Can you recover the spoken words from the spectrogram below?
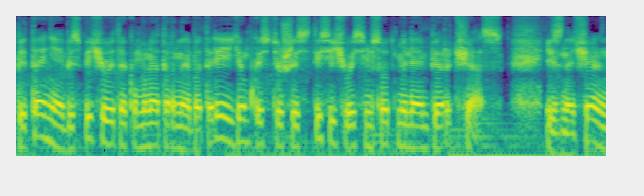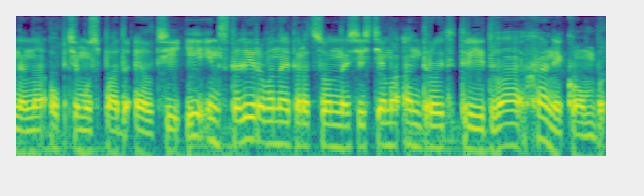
Питание обеспечивает аккумуляторная батарея емкостью 6800 мАч. Изначально на Optimus Pad LTE инсталлирована операционная система Android 3.2 Honeycomb.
